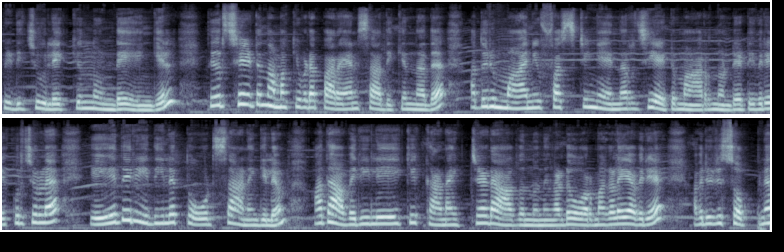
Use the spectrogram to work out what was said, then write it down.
പിടിച്ചുലയ്ക്കുന്നുണ്ട് എങ്കിൽ തീർച്ചയായിട്ടും നമുക്കിവിടെ പറയാൻ സാധിക്കുന്നത് അതൊരു മാനിഫെസ്റ്റിംഗ് എനർജി ആയിട്ട് മാറുന്നുണ്ട് കേട്ടോ. ഇവരെക്കുറിച്ചുള്ള ഏത് രീതിയിലെ തോട്ട്സ് ആണെങ്കിലും അത് അവരിലേക്ക് കണക്റ്റഡ് ആകുന്നു. നിങ്ങളുടെ ഓർമ്മകളെ അവർ അവരൊരു സ്വപ്ന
